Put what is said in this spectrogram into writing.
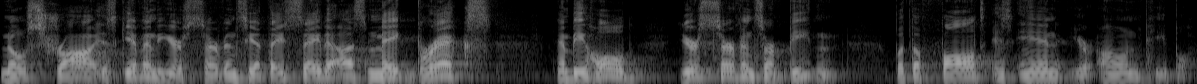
No straw is given to your servants, yet they say to us, Make bricks. And behold, your servants are beaten, but the fault is in your own people.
